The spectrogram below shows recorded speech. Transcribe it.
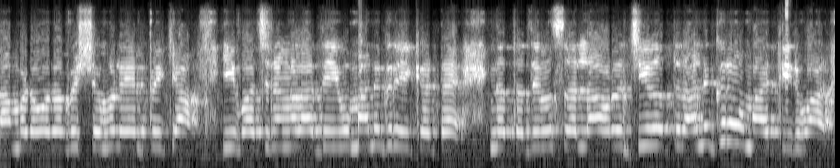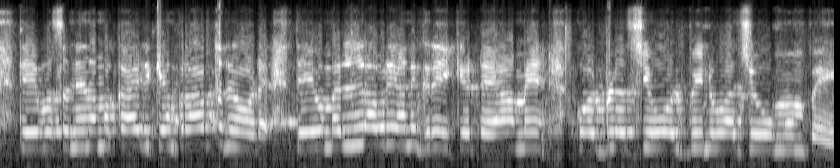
നമ്മുടെ ഓരോ വിഷയങ്ങൾ ഏൽപ്പിക്കാം. ഈ വചനങ്ങൾ ആ ദൈവം അനുഗ്രഹിക്കട്ടെ. ഇന്നത്തെ ദിവസം എല്ലാവരുടെ ജീവിതത്തിൽ അനുഗ്രഹമായി തീരുവാൻ ദൈവസനെ നമുക്കായിരിക്കാം പ്രാർത്ഥനയോടെ. ദൈവം എല്ലാവരെയും അനുഗ്രഹിക്കട്ടെ. ആമേൻ. God bless you all Binu Vaju Mumbai.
